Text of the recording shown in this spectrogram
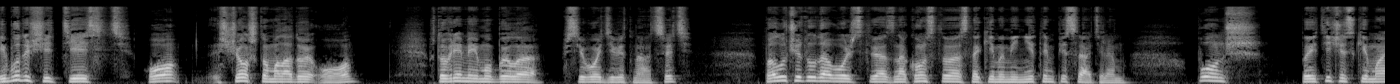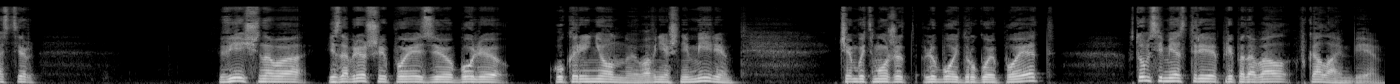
И будущий тесть О счел, что молодой О, в то время ему было всего девятнадцать, получит удовольствие от знакомства с таким именитым писателем. Понш, поэтический мастер вечного, изобретший поэзию более укорененную во внешнем мире, чем, быть может, любой другой поэт, в том семестре преподавал в Колумбии.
